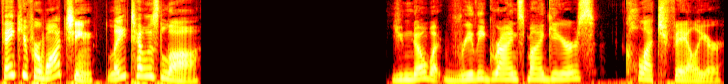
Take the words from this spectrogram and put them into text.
Thank you for watching Lehto's Law. You know what really grinds my gears? Clutch failure.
